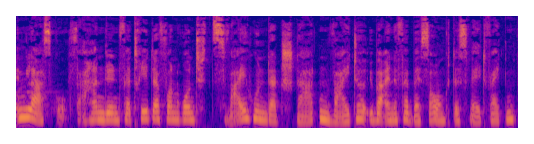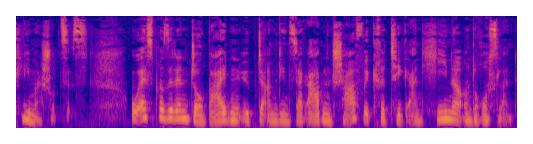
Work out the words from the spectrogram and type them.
In Glasgow verhandeln Vertreter von rund 200 Staaten weiter über eine Verbesserung des weltweiten Klimaschutzes. US-Präsident Joe Biden übte am Dienstagabend scharfe Kritik an China und Russland.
